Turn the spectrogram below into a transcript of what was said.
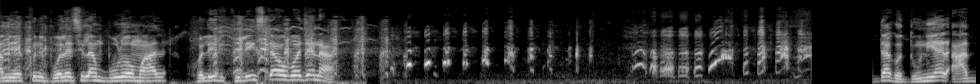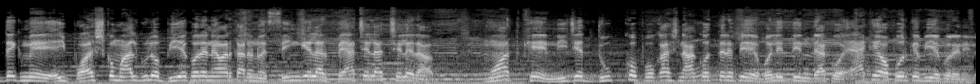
আমি এক্ষুনি বলেছিলাম বুড়ো মাল হোলির ফিলিংসটাও বোঝে না দেখো দুনিয়ার আর্ধেক মেয়ে এই বয়স্ক মালগুলো বিয়ে করে নেওয়ার কারণে সিঙ্গেল আর ব্যাচেলার ছেলেরা মদ খেয়ে নিজের দুঃখ প্রকাশ না করতে পেয়ে হোলির দিন দেখো একে অপরকে বিয়ে করে নিল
